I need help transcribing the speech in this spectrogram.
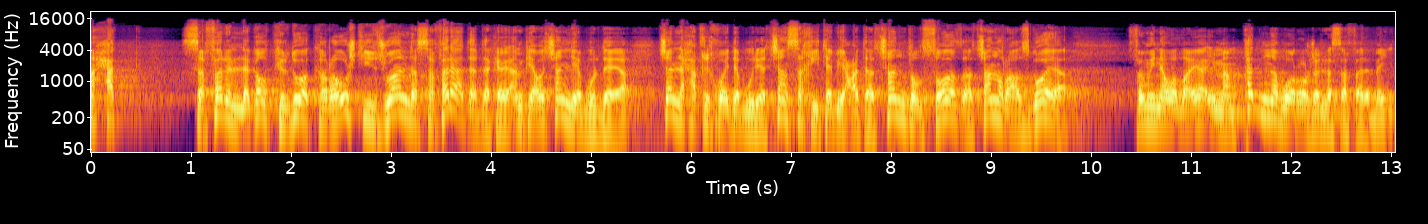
مەحەک سەفەر لەگەڵ کردووە کە ڕەوشتی جوان لە سەفەرا دەردەکەوێت ئەم پیاوە چەند لێبوردەیە چەند لە حەقی خۆی دەبورێت چەند سەخی تەبیعەتە چەند دڵسۆزە چەند ڕازگۆیە فەرمووی نەوەڵا یا ئیمام قەت نەبووە ڕۆژە لە سەفەر بین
